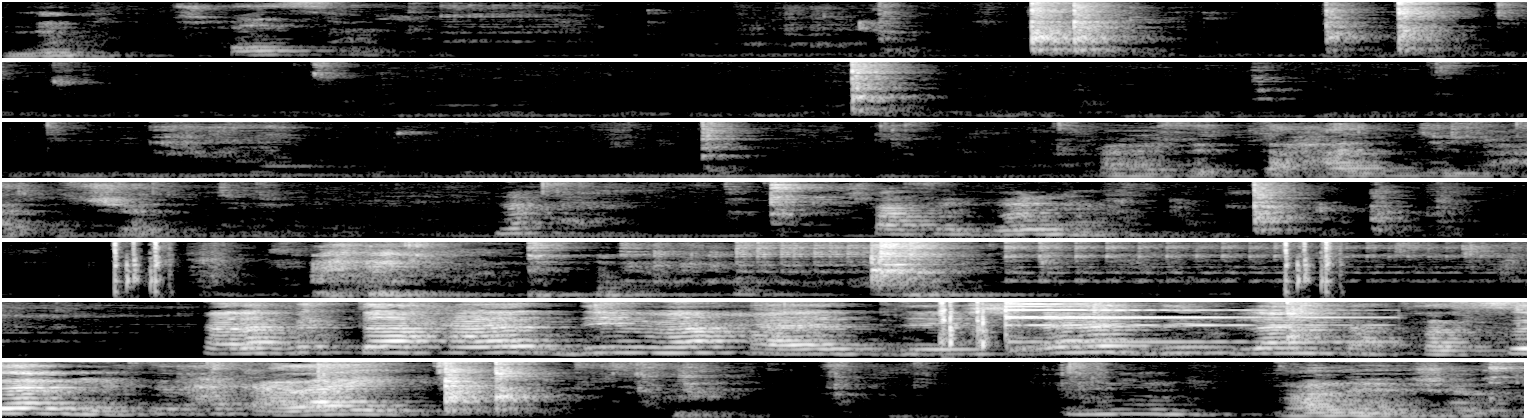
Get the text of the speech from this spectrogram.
مش هيظهر أنا في التحدي محدش قدي. مش عارفة تقولها أنا في التحدي ما حدش قدي لا انت هتخسرني. بتضحك عليا. أنا يا شيخ.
